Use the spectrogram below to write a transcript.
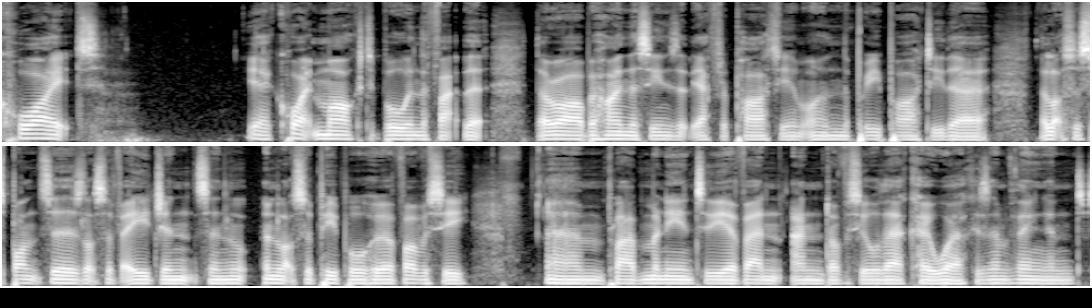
quite yeah, quite marketable in the fact that there are behind the scenes at the after party and on the pre party there, are lots of sponsors, lots of agents, and and lots of people who have obviously um, ploughed money into the event, and obviously all their co workers and everything. And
